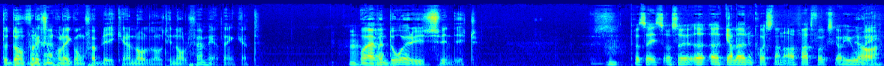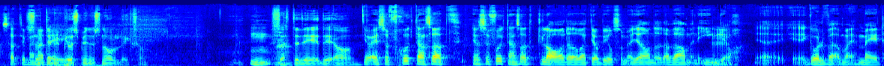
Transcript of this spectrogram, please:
De, de får liksom Ja. hålla igång fabrikerna 00 till 05 helt enkelt. Mm. Och även Ja. då är det ju svindyrt. Precis, och så ökar lönekostnaderna för att folk ska ha jobb. Ja, så att jag Så menar att det det är blir ju... plus minus noll liksom. Mm. Så att det, det, ja. Jag är så fruktansvärt, jag är så fruktansvärt glad över att jag bor som jag gör nu där värmen ingår. Eh, golvvärme med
